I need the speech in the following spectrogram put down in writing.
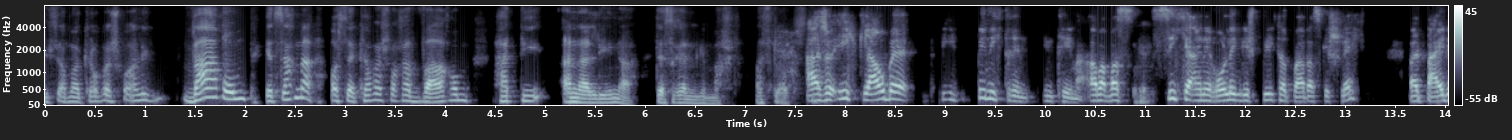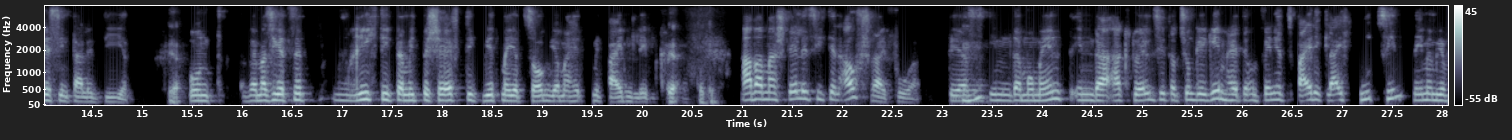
ich sag mal körpersprachlich. Warum, jetzt sag mal aus der Körpersprache, warum hat die Annalena das Rennen gemacht? Was glaubst du? Also ich glaube, ich bin nicht drin im Thema, aber was okay. sicher eine Rolle gespielt hat, war das Geschlecht, weil beide sind talentiert. Ja. Und wenn man sich jetzt nicht richtig damit beschäftigt, wird man jetzt sagen, ja, man hätte mit beiden leben können. Ja, okay. Aber man stelle sich den Aufschrei vor der es mhm. in der Moment, in der aktuellen Situation gegeben hätte. Und wenn jetzt beide gleich gut sind, nehmen wir,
